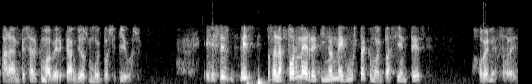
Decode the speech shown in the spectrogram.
para empezar como a ver cambios muy positivos. Ese es, es- o sea, la forma de retinol me gusta como en pacientes jóvenes, ¿sabes?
